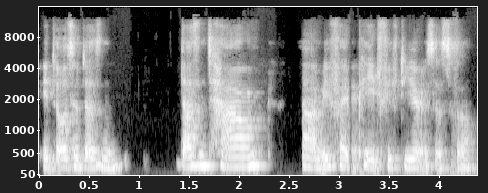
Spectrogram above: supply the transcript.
it also doesn't doesn't harm um, if I paid 50 euros or so.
